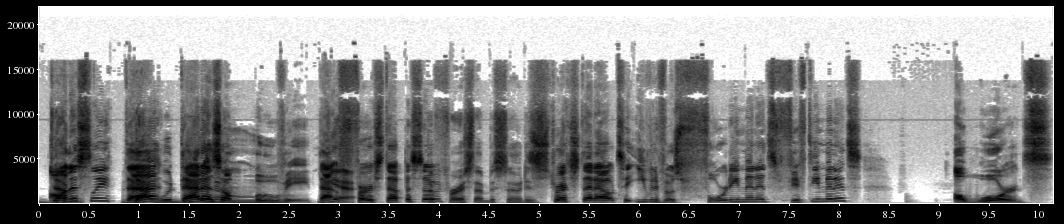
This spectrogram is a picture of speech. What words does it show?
that- Honestly, that that would be that is a movie. That Yeah. first the episode, first episode is stretch that out to even if it was 40 minutes, 50 minutes, awards.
